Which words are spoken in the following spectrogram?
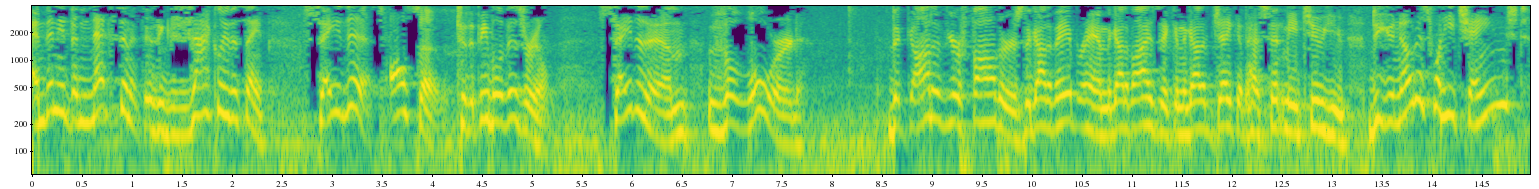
And then the next sentence is exactly the same. Say this also to the people of Israel. Say to them, the Lord, the God of your fathers, the God of Abraham, the God of Isaac, and the God of Jacob has sent me to you. Do you notice what he changed?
